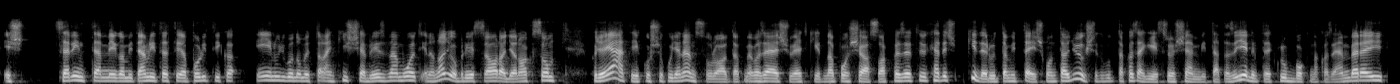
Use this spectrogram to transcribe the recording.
és Szerintem még, amit említettél, a politika, én úgy gondolom, hogy talán kisebb részben volt. Én a nagyobb részre arra gyanakszom, hogy a játékosok ugye nem szólaltak meg az első egy-két napon se a szakvezetők, hát és kiderült, amit te is mondtál, hogy ők se tudtak az egészről semmit. Tehát az érintett kluboknak az emberei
